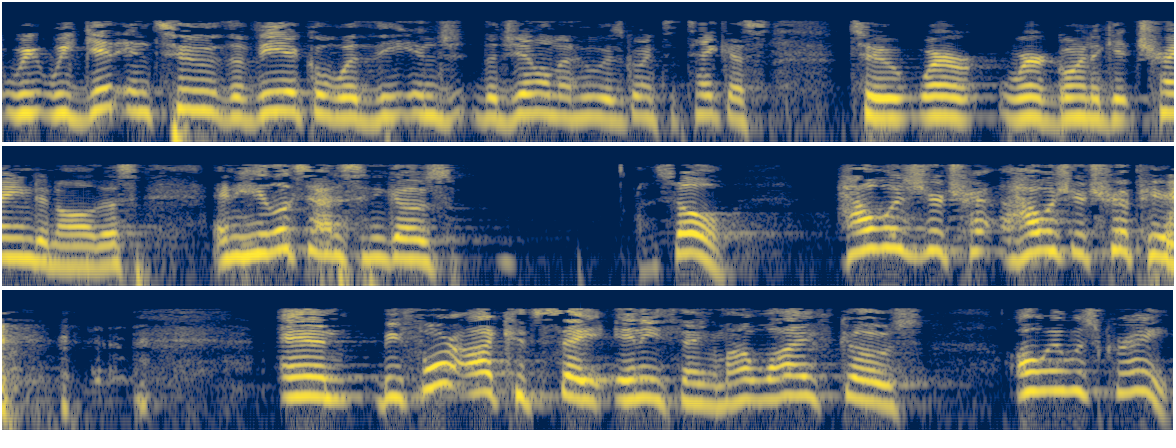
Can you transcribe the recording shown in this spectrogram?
we, we get into the vehicle with the, the gentleman who is going to take us to where we're going to get trained in all this. And he looks at us and he goes, so how was your, tri- how was your trip here? and before I could say anything, my wife goes, oh, it was great.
